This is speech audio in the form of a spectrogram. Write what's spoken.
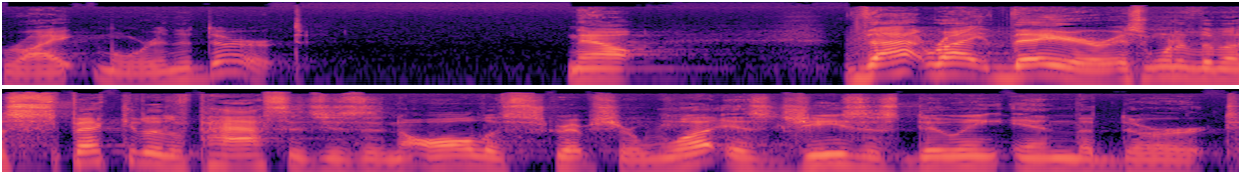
write more in the dirt. Now, that right there is one of the most speculative passages in all of Scripture. What is Jesus doing in the dirt?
